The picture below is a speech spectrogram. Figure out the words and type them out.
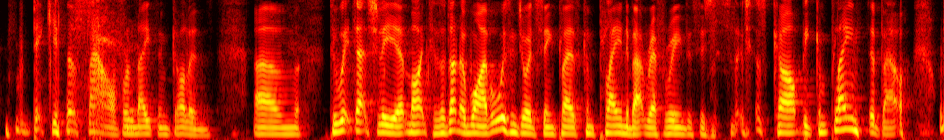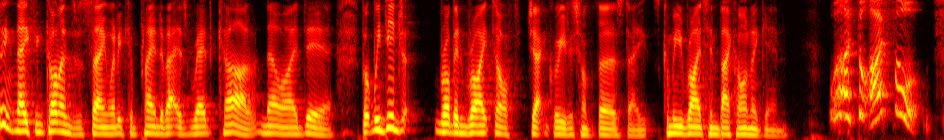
ridiculous foul from Nathan Collins. Um, to which actually uh, Mike says, I don't know why. I've always enjoyed seeing players complain about refereeing decisions that just can't be complained about. What do you think Nathan Collins was saying when he complained about his red card? No idea. But we did, Robyn, write off Jack Grealish on Thursday. Can we write him back on again? Well, I thought I thought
